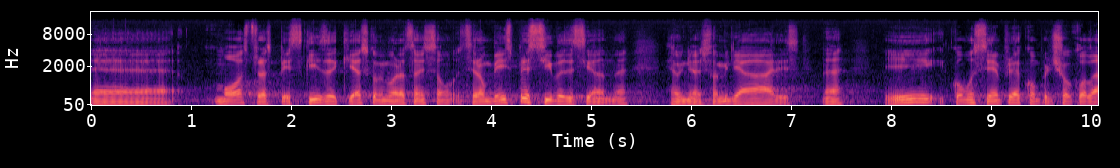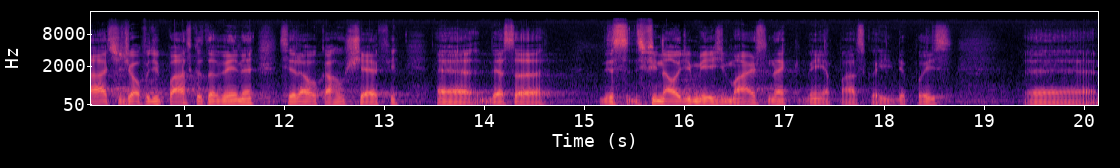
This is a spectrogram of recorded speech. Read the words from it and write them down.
é, mostra as pesquisas que as comemorações são, serão bem expressivas esse ano, né? Reuniões familiares, né? E, como sempre, a compra de chocolate, de ovo de Páscoa também, né? Será o carro-chefe é, dessa, desse final de mês de março, né? Que vem a Páscoa aí, depois... É,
